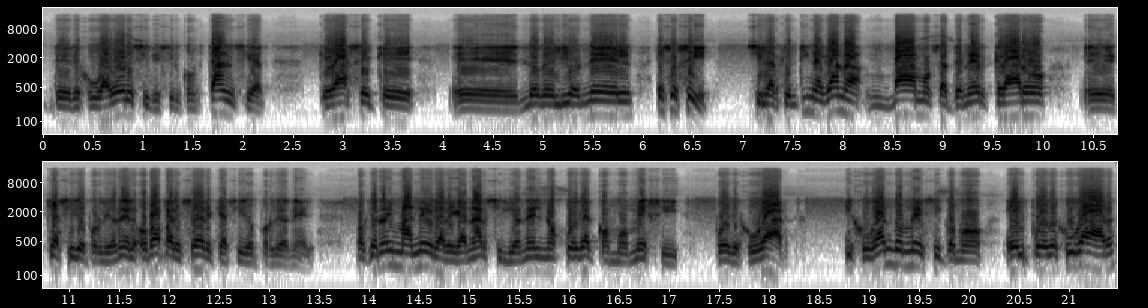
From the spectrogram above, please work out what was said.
de, jugadores y de circunstancias que hace que eh, lo de Lionel, eso sí, si la Argentina gana, vamos a tener claro eh, que ha sido por Lionel, o va a parecer que ha sido por Lionel. Porque no hay manera de ganar si Lionel no juega como Messi puede jugar. Y jugando Messi como él puede jugar,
